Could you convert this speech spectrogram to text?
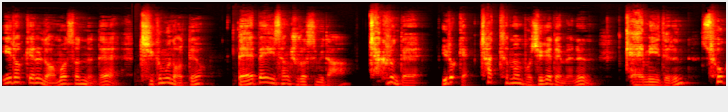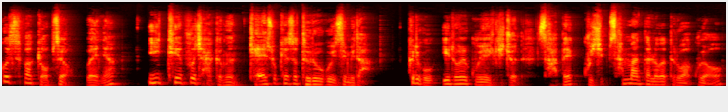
1억 개를 넘었었는데 지금은 어때요? 4배 이상 줄었습니다. 자, 그런데 이렇게 차트만 보시게 되면은 개미들은 속을 수밖에 없어요. 왜냐? ETF 자금은 계속해서 들어오고 있습니다. 그리고 1월 9일 기준 493만 달러가 들어왔고요.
